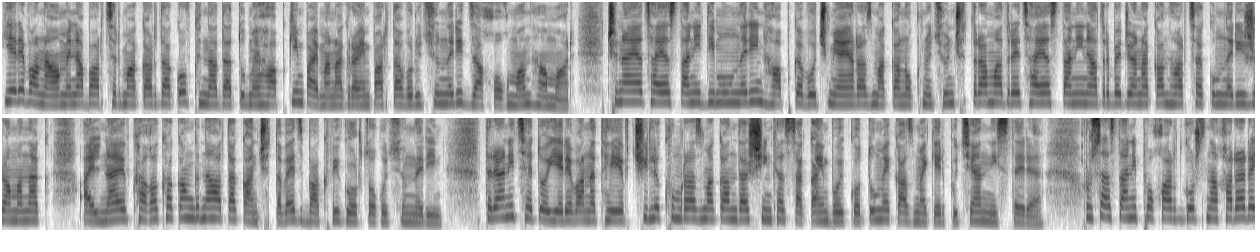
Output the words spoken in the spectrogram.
Երևանը ամենաբարձր մակարդակով քննադատում է ՀԱՊԿ-ին պայմանագրային պարտավորությունների ձախողման համար։ Չնայած Հայաստանի դիմումներին ՀԱՊԿ-ը ոչ միայն ռազմական օգնություն չտրամադրեց Հայաստանին ադրբեջանական հարձակումների ժամանակ, այլ նաև քաղաքական գնահատական չտվեց Բաքվի գործողություններին։ Դրանից հետո Երևանը թեև չի լքում ռազմական դաշինքը, սակայն բոյկոտում է կազմակերպության նիստերը։ Ռուսաստանի փոխարտգործնախարարը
